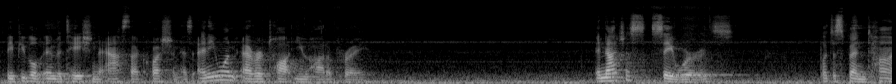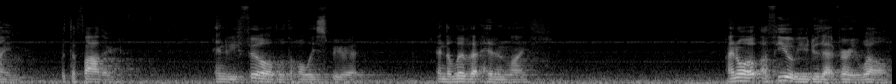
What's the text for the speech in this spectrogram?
to be people of invitation to ask that question Has anyone ever taught you how to pray? And not just say words, but to spend time with the Father and to be filled with the Holy Spirit and to live that hidden life. I know a few of you do that very well.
